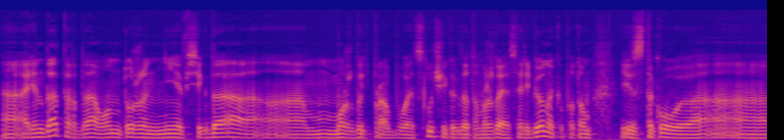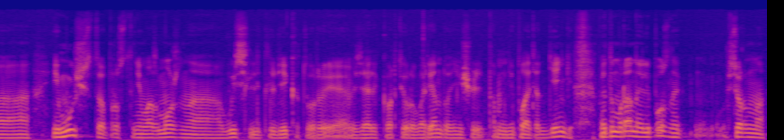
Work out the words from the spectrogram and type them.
э, арендатор, да, он тоже не всегда э, может быть прав. Бывают случаи, когда там рождается ребенок, и потом из такого э, имущества просто невозможно выселить людей, которые взяли квартиру в аренду, они еще там не платят деньги. Поэтому рано или поздно все равно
